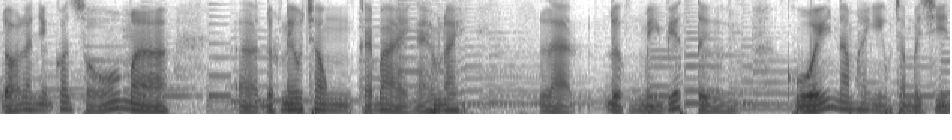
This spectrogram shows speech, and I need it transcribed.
đó là những con số mà uh, được nêu trong cái bài ngày hôm nay là được mình viết từ cuối năm 2019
